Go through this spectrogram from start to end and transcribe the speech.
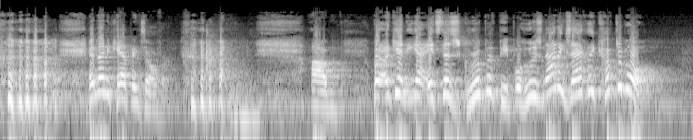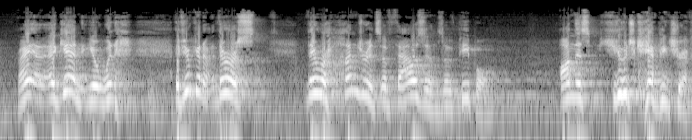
and then camping's over. um, but again, yeah, it's this group of people who's not exactly comfortable. Right? Again, you know, when if you're gonna there are there were hundreds of thousands of people on this huge camping trip.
